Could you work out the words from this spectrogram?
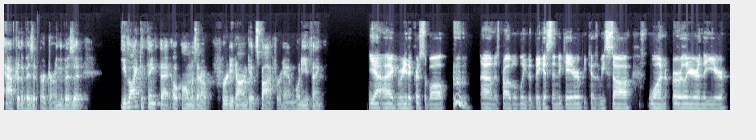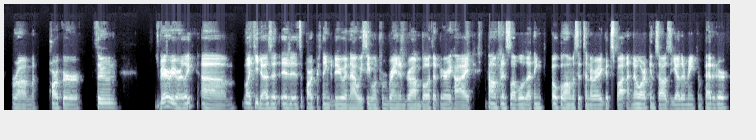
after the visit or during the visit. you'd like to think that Oklahoma's in a pretty darn good spot for him. What do you think? Yeah, I agree. The crystal ball um, is probably the biggest indicator because we saw one earlier in the year from Parker Thune very early, um, like he does. It, it, it's a Parker thing to do, and now we see one from Brandon Drumm, both at very high confidence levels. I think Oklahoma sits in a very good spot. I know Arkansas is the other main competitor.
